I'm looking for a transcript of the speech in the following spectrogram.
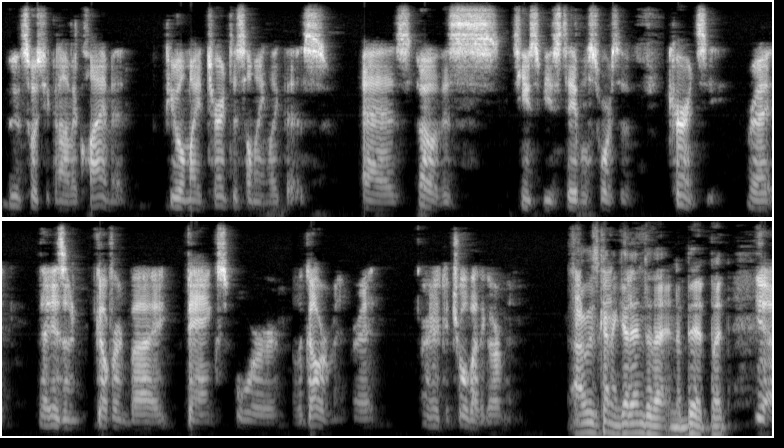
the socioeconomic climate people might turn to something like this as oh this seems to be a stable source of currency right that isn't governed by banks or the government right or controlled by the government I was going to get into that in a bit, but yeah,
